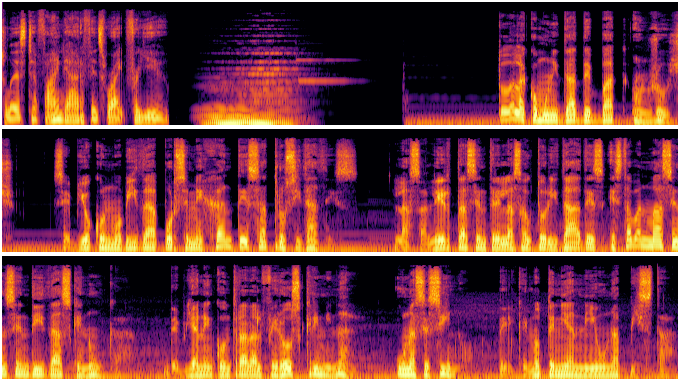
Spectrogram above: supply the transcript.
to find out if it's right for you. Toda la comunidad de Baton Rouge se vio conmovida por semejantes atrocidades. Las alertas entre las autoridades estaban más encendidas que nunca. Debían encontrar al feroz criminal, un asesino del que no tenían ni una pista.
